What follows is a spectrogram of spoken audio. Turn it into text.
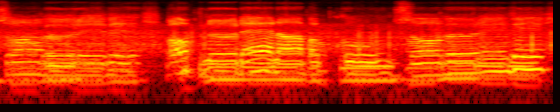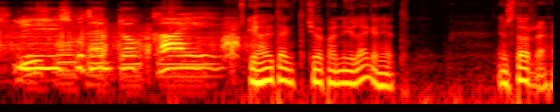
Så Så vi lys på Ted och Kai Jag har ju tänkt köpa en ny lägenhet. En större.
